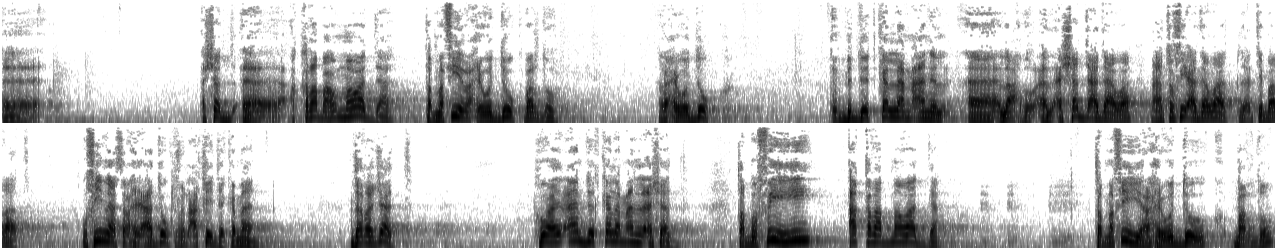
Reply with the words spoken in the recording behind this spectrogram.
آه، أشد آه، أقربهم مودة. طب ما في راح يودوك برضه راح يودوك. بده يتكلم عن آه، لاحظوا الأشد عداوة معناته في عداوات الاعتبارات. وفي ناس راح يعادوك في العقيدة كمان. درجات. هو الآن بده يتكلم عن الأشد. طب وفي أقرب مودة. طب ما في راح يودوك برضه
